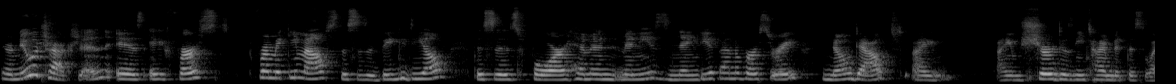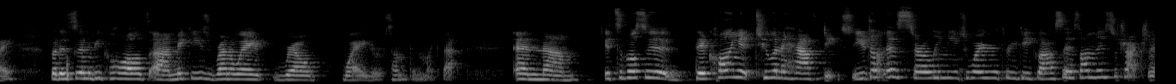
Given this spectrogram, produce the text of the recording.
Their new attraction is a first for Mickey Mouse. This is a big deal. This is for him and Minnie's 90th anniversary, no doubt. I, I am sure Disney timed it this way, but it's going to be called uh, Mickey's Runaway Railway or something like that. And um, it's supposed to, they're calling it two and a half D. So you don't necessarily need to wear your 3D glasses on this attraction,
